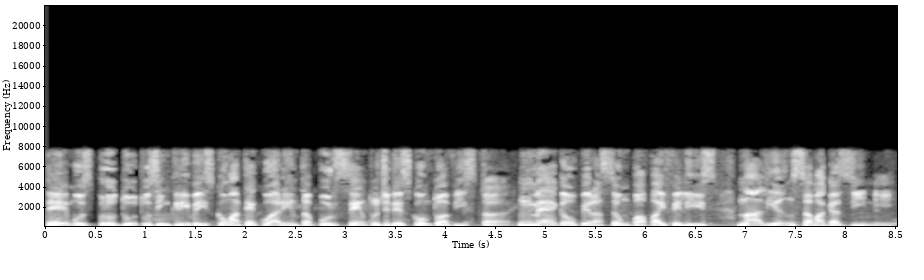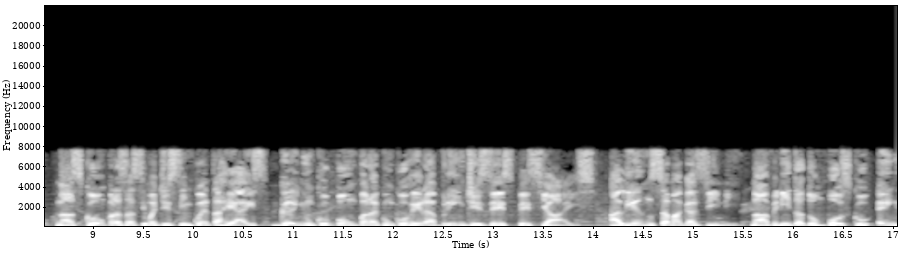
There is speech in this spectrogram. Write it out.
Temos produtos incríveis com até 40% de desconto à vista. Mega operação Papai Feliz na Aliança Magazine. Nas compras acima de 50 reais ganhe um cupom para concorrer a brindes especiais. Aliança Magazine, na Avenida Dom Bosco, em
